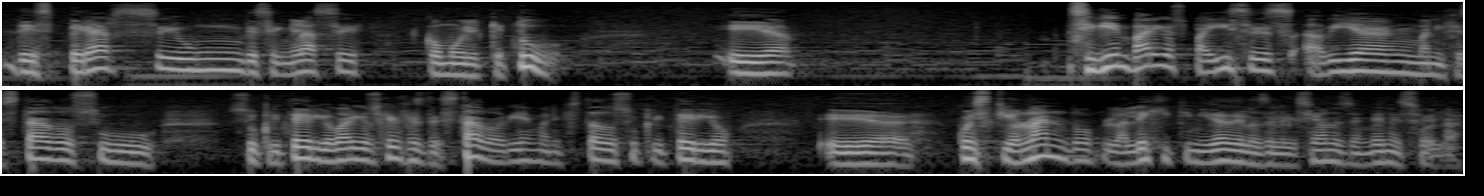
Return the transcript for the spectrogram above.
de esperarse un desenlace como el que tuvo. Eh, si bien varios países habían manifestado su, su, criterio, varios jefes de Estado habían manifestado su criterio eh, cuestionando la legitimidad de las elecciones en Venezuela,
